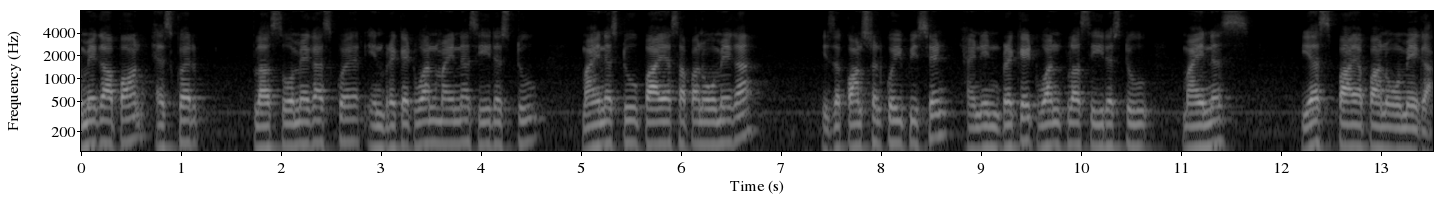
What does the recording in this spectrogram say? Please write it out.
omega upon s square plus omega square in bracket 1 minus e raised to minus 2 pi s upon omega is a constant coefficient and in bracket 1 plus e raised to minus s pi upon omega.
